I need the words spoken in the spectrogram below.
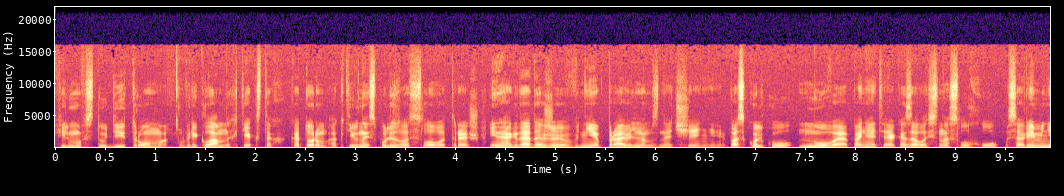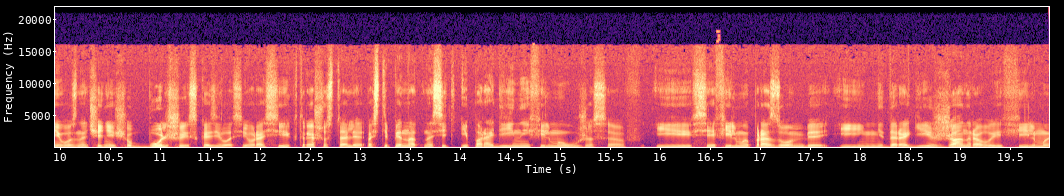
фильмов студии Трома, в рекламных текстах которым активно использовалось слово «трэш», иногда даже в неправильном значении. Поскольку новое понятие оказалось на слуху, со временем его значение еще больше исказилось, и в России к трэшу стали постепенно относить и пародийные фильмы ужасов, и все фильмы про зомби, и недорогие жанровые фильмы,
